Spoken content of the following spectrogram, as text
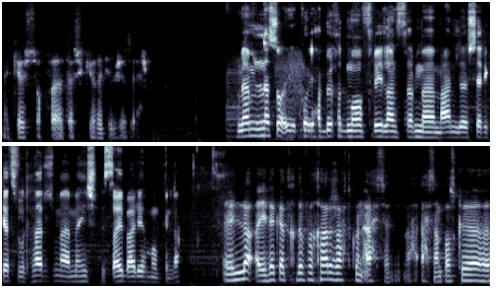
ما كانش سوق تاع security في الجزائر. même الناس يحبوا يخدموا freelancer مع الشركات في الخارج ما ماهيش صعيب عليهم ممكن لا. لا إذا كتخدم في الخارج راح تكون أحسن أحسن parce que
